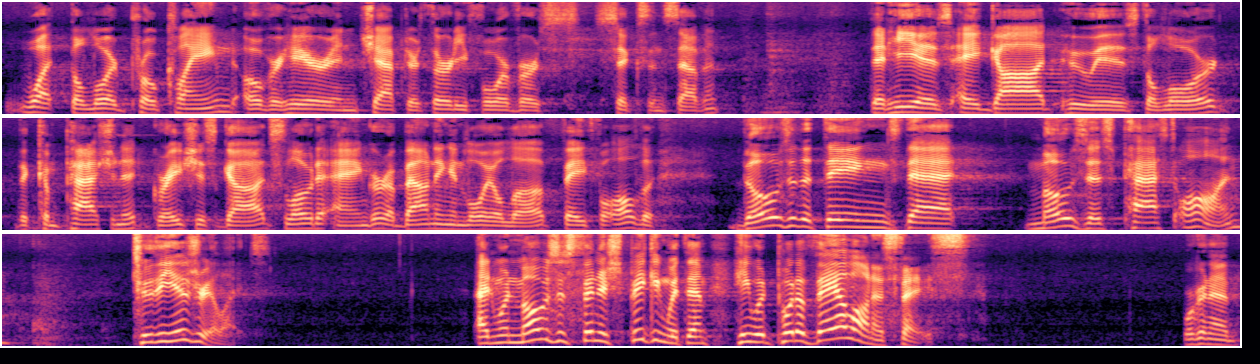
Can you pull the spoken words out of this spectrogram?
What the Lord proclaimed over here in chapter 34, verse 6 and 7 that he is a God who is the Lord, the compassionate, gracious God, slow to anger, abounding in loyal love, faithful. All the those are the things that Moses passed on to the Israelites. And when Moses finished speaking with them, he would put a veil on his face. We're going to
